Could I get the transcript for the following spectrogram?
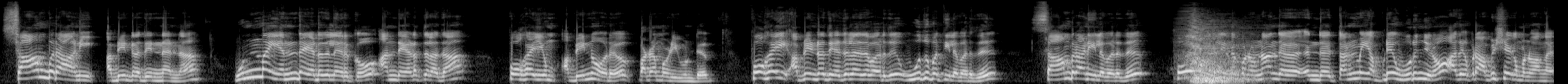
சாம்பிராணி அப்படின்றது என்னன்னா உண்மை எந்த இடத்துல இருக்கோ அந்த இடத்துல தான் புகையும் அப்படின்னு ஒரு பழமொழி உண்டு. புகை அப்படின்றது எதுல வருது? ஊதுபத்தியில் வருது. சாம்பிராணியில் வருது. ஹோமத்தில் என்ன பண்ணோம்னா அந்த இந்த தன்மை அப்படியே உறிஞ்சிரும். அதுக்கப்புறம் அபிஷேகம் பண்ணுவாங்க.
